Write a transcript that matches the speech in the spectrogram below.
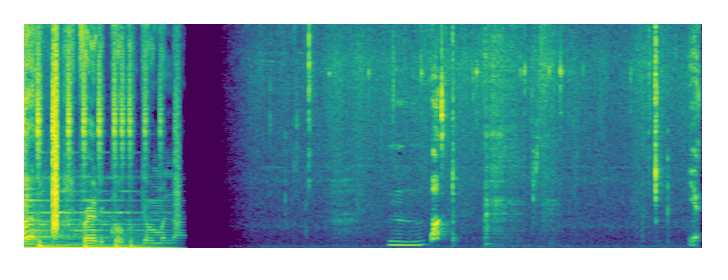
Yeah, Freddy Krueger, give him a nightmare. What? Yeah,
